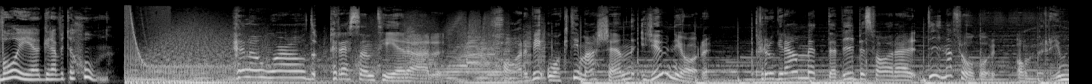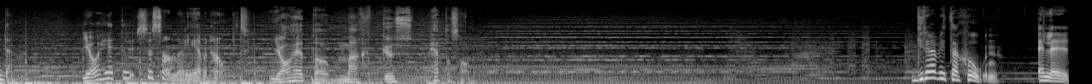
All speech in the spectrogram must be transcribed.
Vad är gravitation? Hello World presenterar Har vi åkt till Mars än Junior? Programmet där vi besvarar dina frågor om rymden. Jag heter Susanna Levenhaupt. Jag heter Marcus Pettersson. Gravitation, eller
